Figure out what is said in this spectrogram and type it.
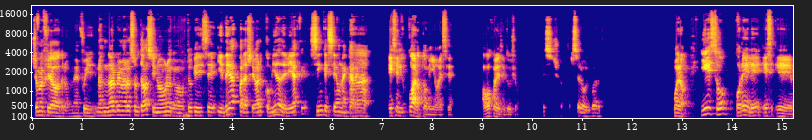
Yo me fui a otro, me fui, no, no al primer resultado, sino a uno que me gustó que dice ideas para llevar comida de viaje sin que sea una carga. ah, es el cuarto mío ese. ¿A vos cuál es el tuyo? ¿Qué sé yo? El tercero o el cuarto. Bueno, y eso, ponele, es. eh,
